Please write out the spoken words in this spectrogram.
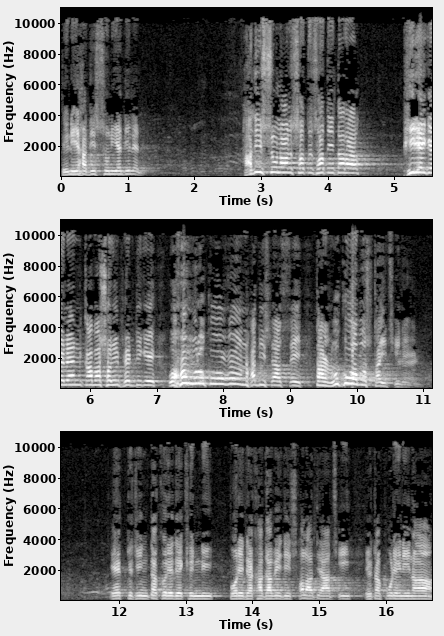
তিনি হাদিস শুনিয়ে দিলেন। হাদিস শোনার সাথে সাথে তারা ফিরে গেলেন কাবা শরীফের দিকে। ওহম রুকু হাদিস আসছে তার রুকু অবস্থায় ছিলেন। একটু চিন্তা করে দেখেননি, পরে দেখা যাবে যে সলাতে আছি, এটা পড়ে নি না,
